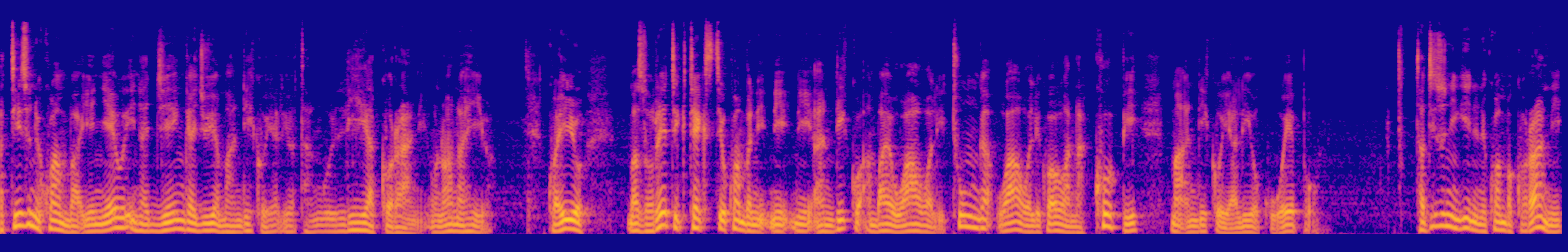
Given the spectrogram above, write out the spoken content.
tatizo ni kwamba yenyewe inajenga juu ya maandiko yaliyotangulia korani. Unaona hiyo? Kwa hiyo masoretic text kwamba ni, ni, ni andiko ambayo wao walitunga wao walikuwa wanakopi maandiko yaliyokuwepo. Tatizo nyingine ni kwamba korani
